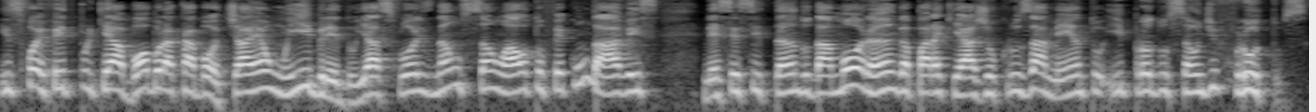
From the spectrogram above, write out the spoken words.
Isso foi feito porque a abóbora cabotiá é um híbrido e as flores não são autofecundáveis, necessitando da moranga para que haja o cruzamento e produção de frutos.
